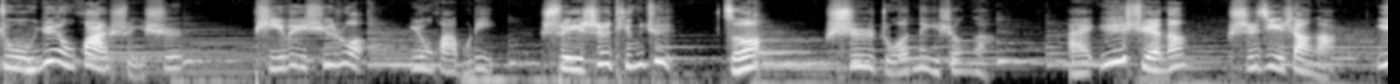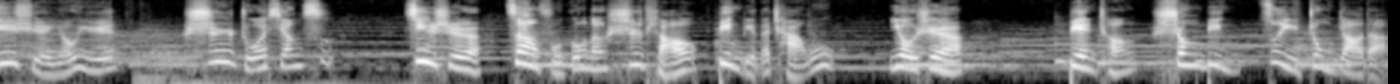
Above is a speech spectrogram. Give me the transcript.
主运化水湿，脾胃虚弱，运化不利，水湿停聚，则湿浊内生啊。哎，淤血呢，实际上啊，淤血由于湿浊相似，既是脏腑功能失调病理的产物，又是。变成生病最重要的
